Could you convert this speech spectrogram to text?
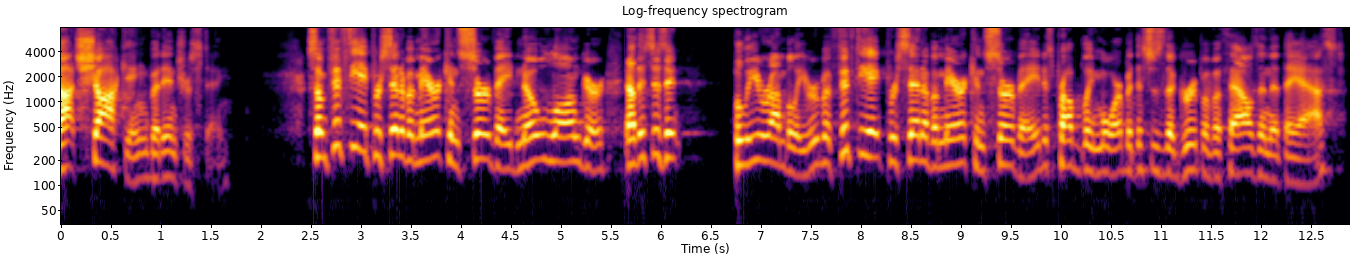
Not shocking, but interesting. Some 58% of Americans surveyed no longer, now this isn't believer or unbeliever, but 58% of Americans surveyed, it's probably more, but this is the group of 1,000 that they asked.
